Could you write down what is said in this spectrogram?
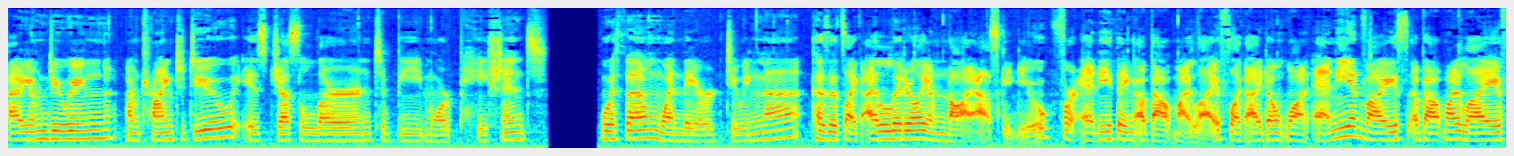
I am doing, I'm trying to do, is just learn to be more patient with them when they are doing that. Because it's like, I literally am not asking you for anything about my life. Like, I don't want any advice about my life.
